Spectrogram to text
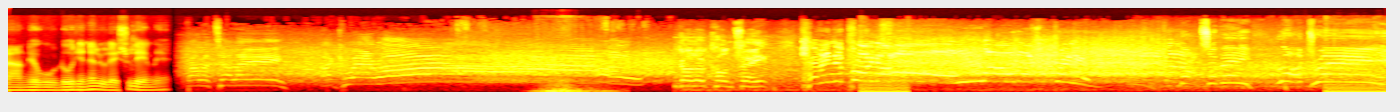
တာမျိုးကိုလိုချင်တဲ့လူတွေရှိလိမ့်မယ် Balotelli, Aguero! Golo Conte, Kevin De Bruyne. To be Rodri!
